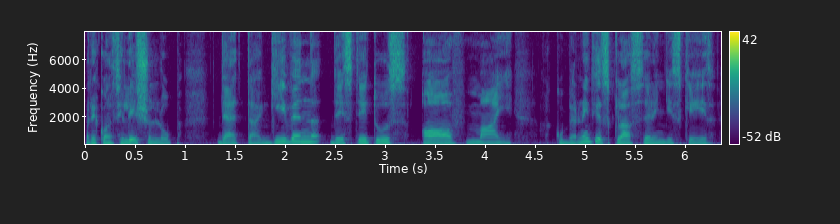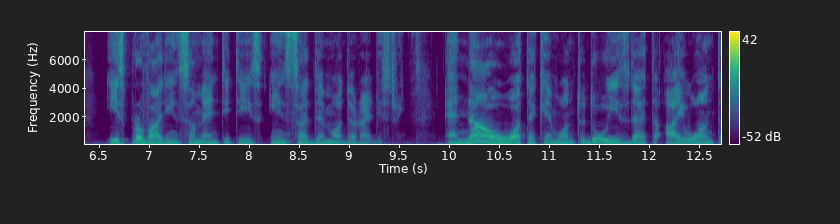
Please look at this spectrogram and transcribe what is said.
reconciliation loop that uh, given the status of my Kubernetes cluster in this case, is providing some entities inside the model registry. And now what I can want to do is that I want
